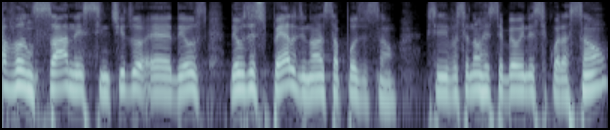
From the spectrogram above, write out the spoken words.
avançar nesse sentido. É, Deus, Deus espera de nós essa posição. Se você não recebeu ainda esse coração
